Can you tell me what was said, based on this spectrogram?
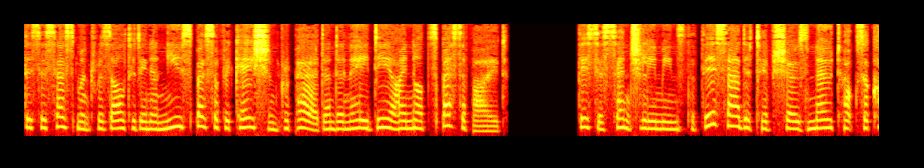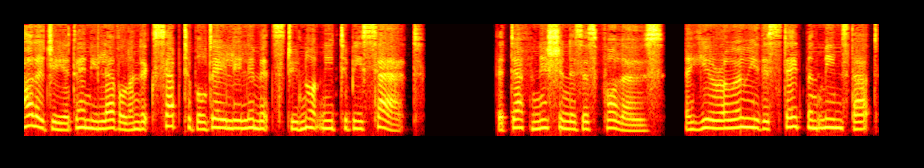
This assessment resulted in a new specification prepared and an ADI not specified. This essentially means that this additive shows no toxicology at any level and acceptable daily limits do not need to be set. The definition is as follows, a euro OE This statement means that,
